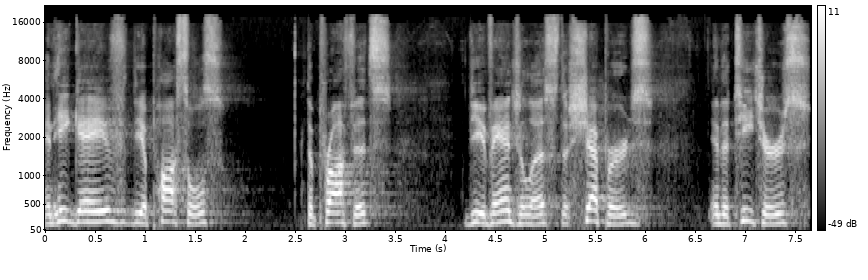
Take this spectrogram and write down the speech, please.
And he gave the apostles, the prophets, the evangelists, the shepherds, and the teachers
